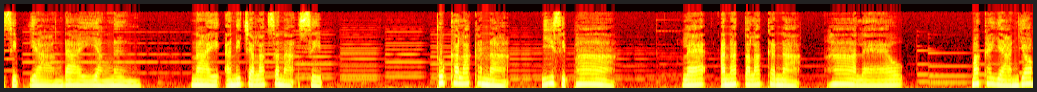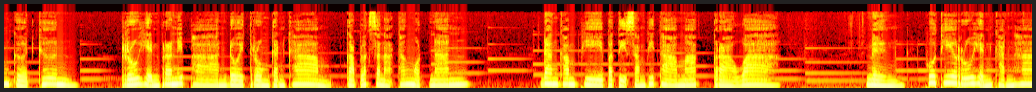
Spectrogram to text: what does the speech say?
40 อย่างใดอย่างหนึ่ง ในอนิจจลักษณะสิบทุกขลักษณะ 25 และอนัตตลักษณะห้าแล้วมัคคยานย่อมเกิดขึ้น รู้เห็นพระนิพพานโดยตรงกันข้ามกับลักษณะทั้งหมดนั้น ดังคำพีปฏิสัมพิธามักกล่าวว่าหนึ่ง ผู้ที่รู้เห็นขันห้า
